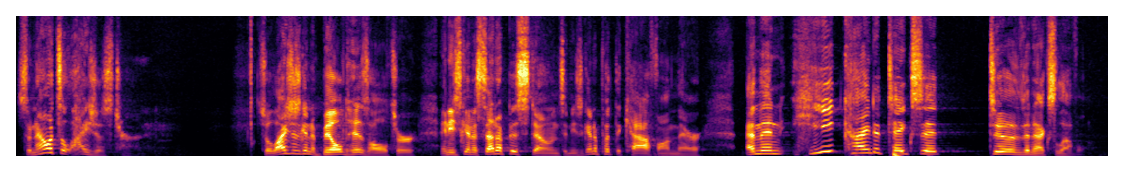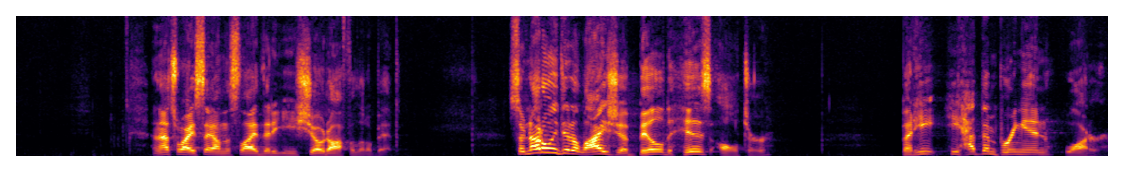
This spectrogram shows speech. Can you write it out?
So now it's Elijah's turn. So Elijah's going to build his altar and he's going to set up his stones and he's going to put the calf on there. And then he kind of takes it to the next level. And that's why I say on the slide that he showed off a little bit. So not only did Elijah build his altar, but he, he had them bring in water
